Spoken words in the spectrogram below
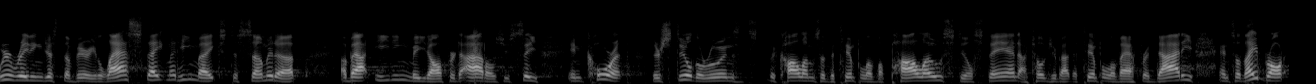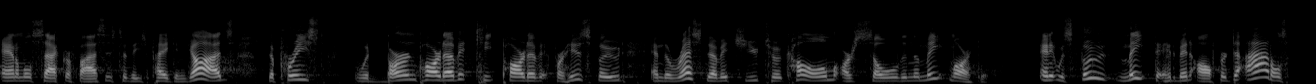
We're reading just the very last statement he makes to sum it up about eating meat offered to idols. You see, in Corinth, there's still the ruins, the columns of the temple of Apollo still stand. I told you about the temple of Aphrodite. And so they brought animal sacrifices to these pagan gods. The priest would burn part of it, keep part of it for his food, and the rest of it you took home or sold in the meat market. And it was food, meat that had been offered to idols.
